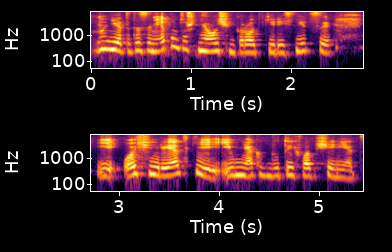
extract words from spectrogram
Ну нет, это заметно, потому что у меня очень короткие ресницы и очень редкие, и у меня как будто их вообще нет.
